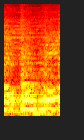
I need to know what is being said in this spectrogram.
I don't care.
